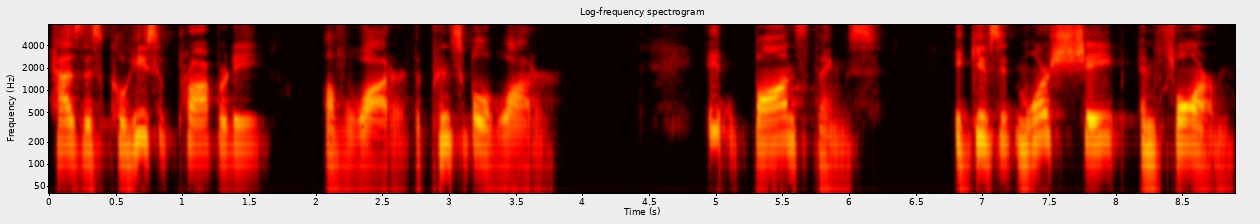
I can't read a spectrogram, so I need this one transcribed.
has this cohesive property of water, the principle of water. It bonds things. It gives it more shape and form.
